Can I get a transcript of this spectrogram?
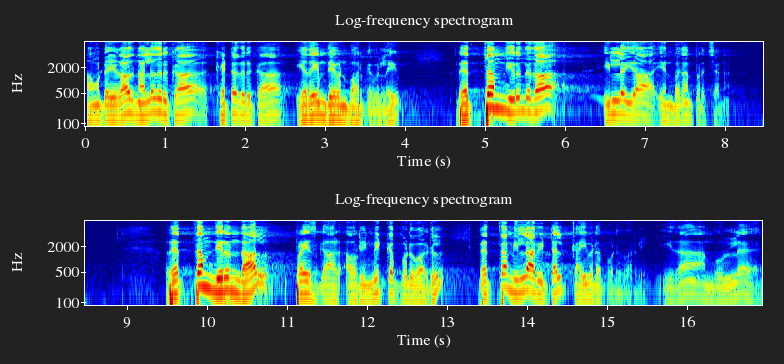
அவங்கள்ட்ட ஏதாவது நல்லது இருக்கா கெட்டது இருக்கா எதையும் தேவன் பார்க்கவில்லை. ரத்தம் இருந்ததா இல்லையா என்பதான் பிரச்சனை. ரத்தம் இருந்தால் பிரைஸ் கார் அவர்கள் மீட்கப்படுவார்கள். ரத்தம் இல்லாவிட்டால் கைவிடப்படுவார்கள். இதுதான் அங்குள்ள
